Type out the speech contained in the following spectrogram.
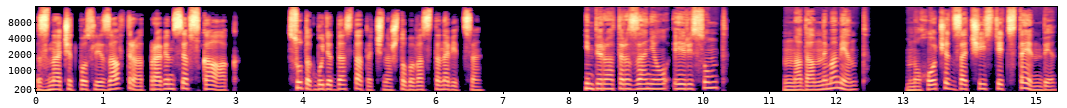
«Значит, послезавтра отправимся в Скаак. Суток будет достаточно, чтобы восстановиться». Император занял Эрисунд на данный момент, но хочет зачистить Стенби.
